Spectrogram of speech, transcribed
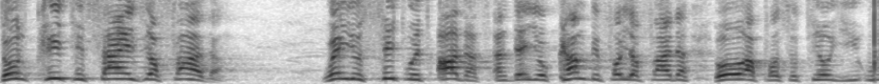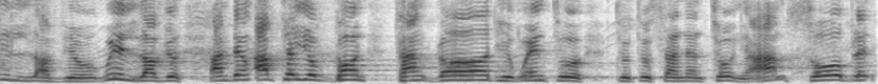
Don't criticize your father when you sit with others and then you come before your father, oh, Apostle Theo, we love you, we love you. And then after you've gone, thank God he went to, to, to San Antonio. I'm so blessed.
